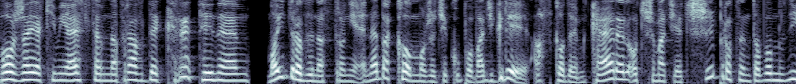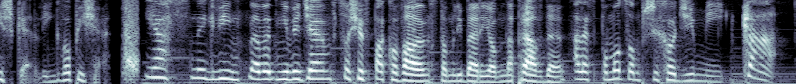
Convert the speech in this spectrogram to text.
Boże, jakim ja jestem naprawdę kretynem. Moi drodzy, na stronie eneba.com możecie kupować gry, a z kodem KRL otrzymacie 3% zniżkę. Link w opisie. Jasny gwint, nawet nie wiedziałem w co się wpakowałem z tą Liberią, naprawdę. Ale z pomocą przychodzi mi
